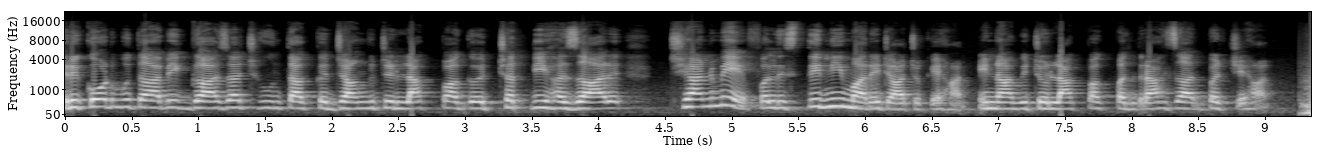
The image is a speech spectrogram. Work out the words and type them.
ਰਿਕਾਰਡ ਮੁਤਾਬਿਕ ਗਾਜ਼ਾ 'ਚ ਹੁਣ ਤੱਕ ਜੰਗ 'ਚ ਲਗਭਗ 36096 ਫਲਸਤੀਨੀ ਮਾਰੇ ਜਾ ਚੁੱਕੇ ਹਨ। ਇਨ੍ਹਾਂ ਵਿੱਚੋਂ ਲਗਭਗ 15000 ਬੱਚੇ ਹਨ।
